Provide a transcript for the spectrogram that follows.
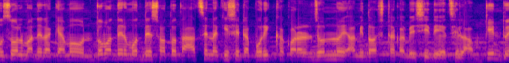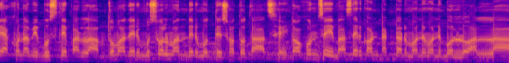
মুসলমানেরা কেমন? তোমাদের মধ্যে সততা আছে নাকি সেটা পরীক্ষা করার জন্যই আমি দশ টাকা বেশি দিয়েছিলাম। কিন্তু এখন আমি বুঝতে পারলাম, তোমাদের মুসলমানদের মধ্যে সততা আছে। তখন সেই বাসের কন্ট্রাক্টর মনে মনে বলল, আল্লাহ,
